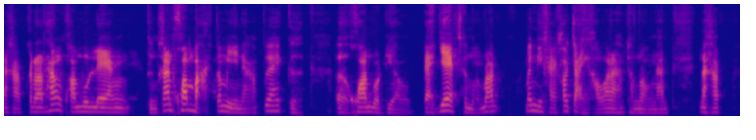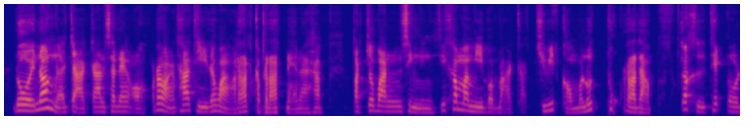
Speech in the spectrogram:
นะครับ กระทั่งความรุนแรงถึงขั้นความบาดก็มีนะครับเพื่อให้เกิดความโดดเดี่ยวแตกแยกเสมือนว่าไม่มีใครเข้าใจเขานะครับทำนองนั้นนะครับ โดยนอกเหนือจากการแสดงออกระหว่างท่าทีระหว่างรัฐกับรัฐเนี่ยนะครับ ปัจจุบันสิ่งหนึ่งที่เข้ามามีบทบาทกับชีวิตของมนุษย์ทุกระดับ ก็คือเทคโนโล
